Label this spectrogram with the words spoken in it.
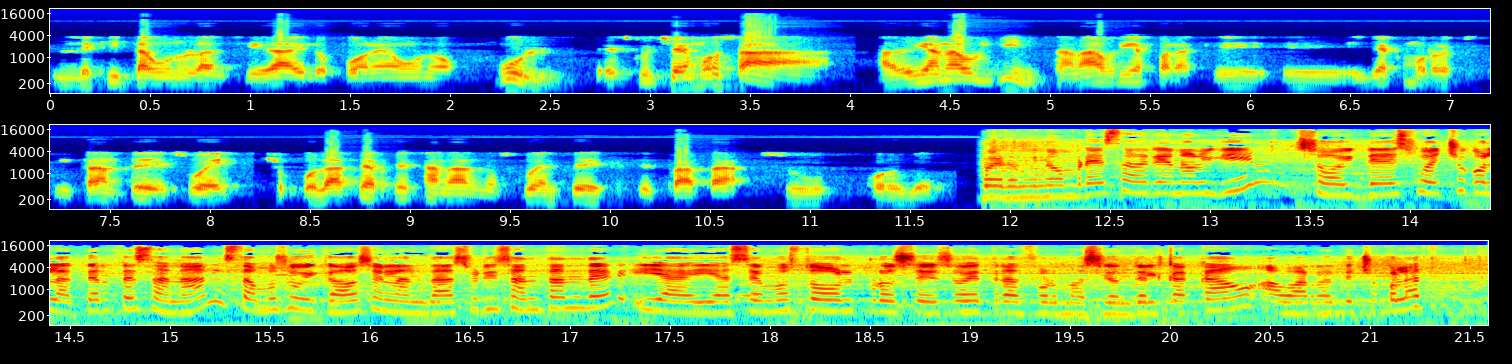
le quita a uno la ansiedad y lo pone a uno full. Escuchemos a Adriana Holguín Sanabria para que eh, ella como representante de SUE Chocolate Artesanal nos cuente de qué se trata su proyecto. Bueno, mi nombre es Adriana Holguín, soy de SUE Chocolate Artesanal, estamos ubicados en Landazuri, Santander y ahí hacemos todo el proceso de transformación del cacao a barras de chocolate.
